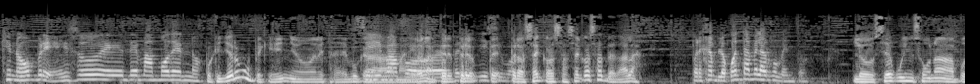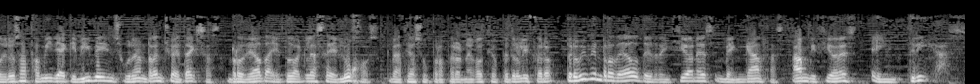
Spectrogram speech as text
Que no, hombre, eso es de más moderno. Porque yo era muy pequeño en esta época, Sí, vamos, Mariola, pero, pero, pero sé cosas, sé cosas de Dallas. Por ejemplo, cuéntame el argumento. Los Ewing son una poderosa familia que vive en su gran rancho de Texas, rodeada de toda clase de lujos, gracias a sus prósperos negocios petrolíferos, pero viven rodeados de traiciones, venganzas, ambiciones e intrigas.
